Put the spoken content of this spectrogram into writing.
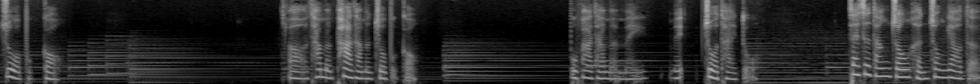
做不够，哦，他们怕他们做不够，不怕他们没没做太多，在这当中很重要的。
